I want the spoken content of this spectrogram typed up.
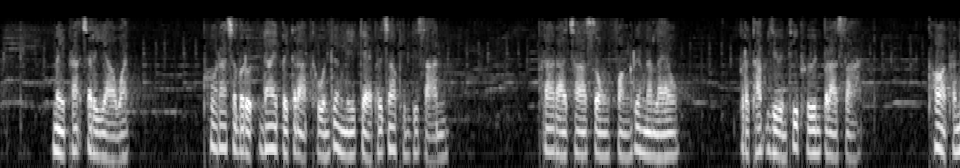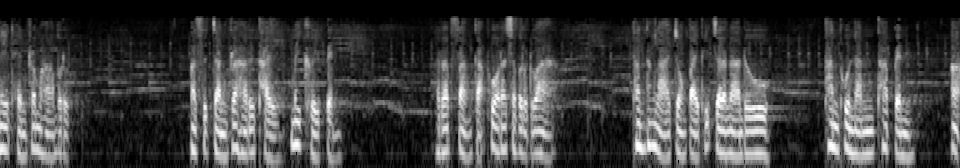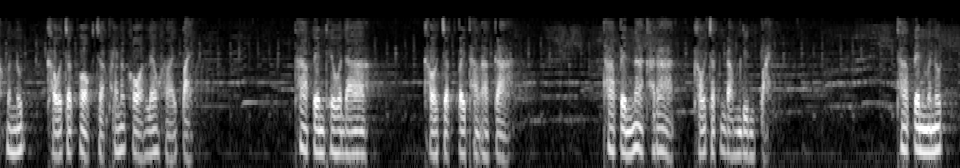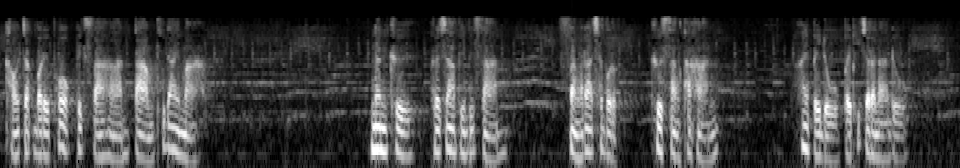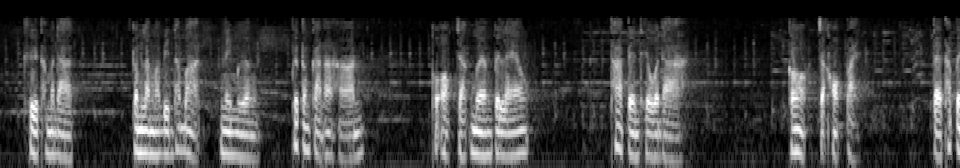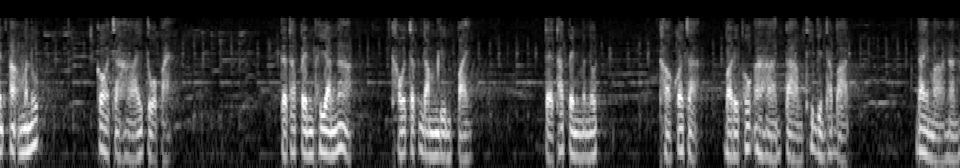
ในพระจริยาวัด ผู้ราชบรุษได้ไปกราบทูลเรื่องนี้แก่พระเจ้าพิมพิสาร พระราชาทรงฟังเรื่องนั้นแล้ว ประทับยืนที่พื้นปราศาสตร์ทอดพระเนตรเห็นพระมหาบรุษ อัศจรรย์พระหฤทัยไม่เคยเป็น รับสั่งกับผู้ราชบรุษว่า ท่านทั้งหลายจงไปพิจารณาดู ท่านผู้นั้นถ้าเป็นอมนุษย์เขาจะออกจากพระนครแล้วหายไป ถ้าเป็นเทวดา เขาจะไปทางอากาศ ถ้าเป็นนาคราชเขาจะดำดินไป ถ้าเป็นมนุษย์เขาจะบริโภคภิกษาหารตามที่ได้มา นั่นคือพระเจ้าพิมพิสาร สั่งราชบุตรคือสั่งทหาร ให้ไปดูไปพิจารณาดู คือธรรมดากำลังมาบินทบาทในเมือง พื่อต้องการอาหาร พอออกจากเมืองไปแล้ว ถ้าเป็นเทวดา ก็จะหอกไป แต่ถ้าเป็นอมนุษย์ก็จะหายตัวไป แต่ถ้าเป็นพญานาคเขาจะดำดินไป แต่ถ้าเป็นมนุษย์ เขาก็จะบริโภคอาหารตามที่บินทบาทได้มานั้น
